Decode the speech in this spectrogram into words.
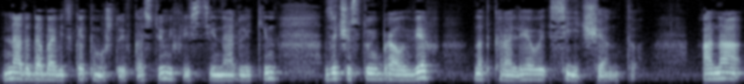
Надо добавить к этому, что и в костюме Христины Орликин зачастую брал верх над королевой Сиеченто. Она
